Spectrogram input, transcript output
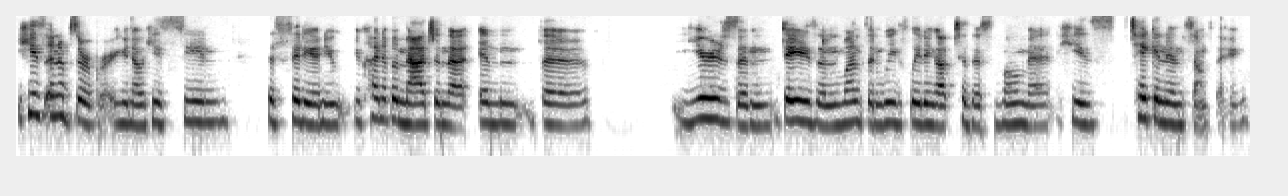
He's an observer. You know, he's seen the city, and you you kind of imagine that in the years and days and months and weeks leading up to this moment, he's taken in something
